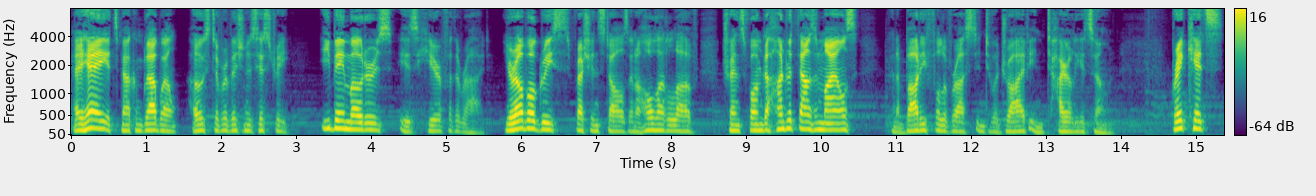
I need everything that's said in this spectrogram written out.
Hey, hey, it's Malcolm Gladwell, host of Revisionist History. eBay Motors is here for the ride. Your elbow grease, fresh installs, and a whole lot of love transformed 100,000 miles and a body full of rust into a drive entirely its own. Brake kits,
